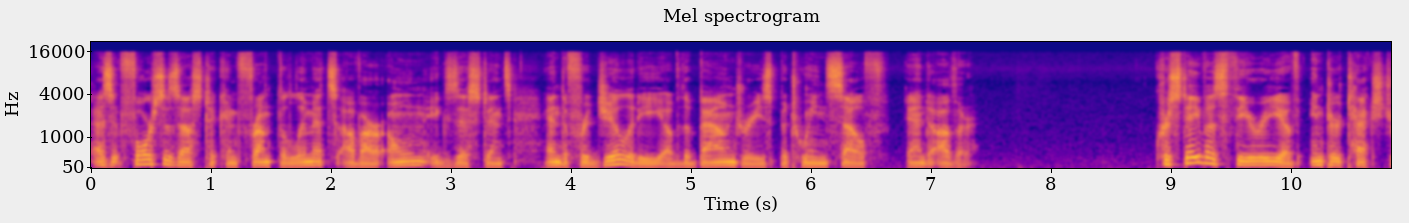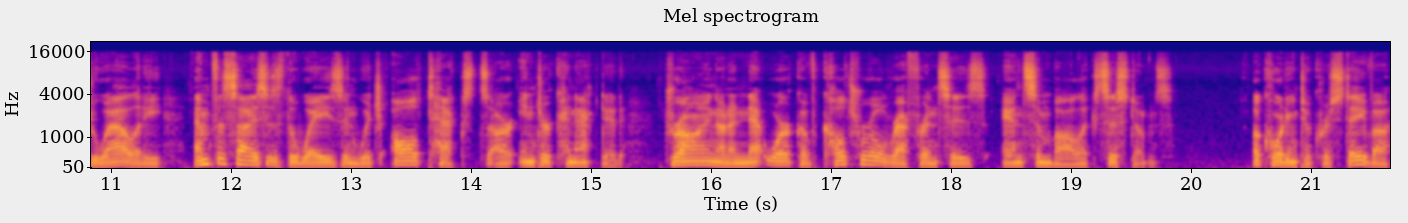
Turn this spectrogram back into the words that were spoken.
as it forces us to confront the limits of our own existence and the fragility of the boundaries between self and other. Kristeva's theory of intertextuality emphasizes the ways in which all texts are interconnected, drawing on a network of cultural references and symbolic systems. According to Kristeva,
